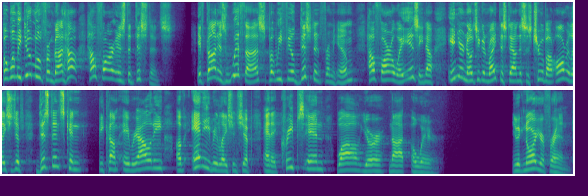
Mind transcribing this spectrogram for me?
But when we do move from God, how, how far is the distance? If God is with us, but we feel distant from Him, how far away is He? Now, in your notes, you can write this down. This is true about all relationships. Distance can become a reality of any relationship, and it creeps in while you're not aware. You ignore your friend,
